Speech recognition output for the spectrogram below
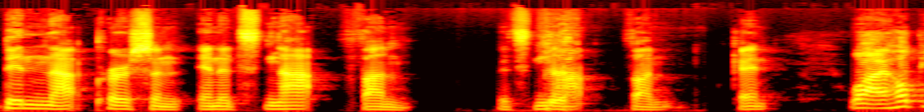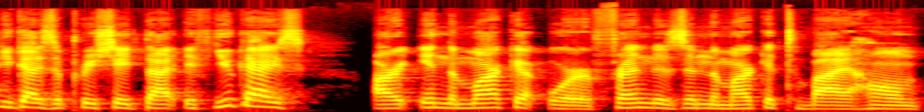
been that person and it's not fun. It's not fun. Okay. Well, I hope you guys appreciate that. If you guys are in the market or a friend is in the market to buy a home,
